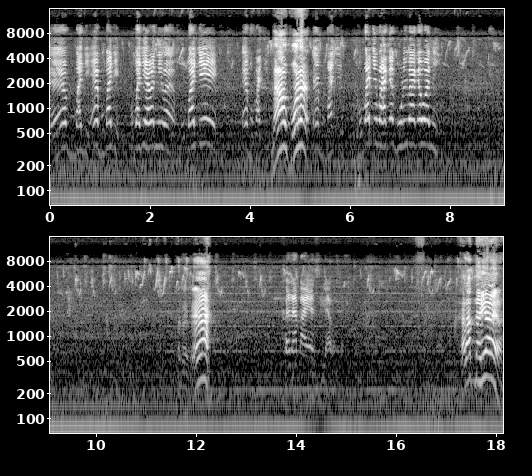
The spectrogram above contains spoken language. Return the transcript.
એ બુબાજી એ બુબાજી બુબાજી હવે નહીં વાગે. બુબાજી એ બુબાજી ના ઊભો રે એ બુબાજી બુબાજી વાગે ગોળી વાગે વાની અરે રે ખરાબ આયા છે આ વખત. ખરાબ નહીં આયા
